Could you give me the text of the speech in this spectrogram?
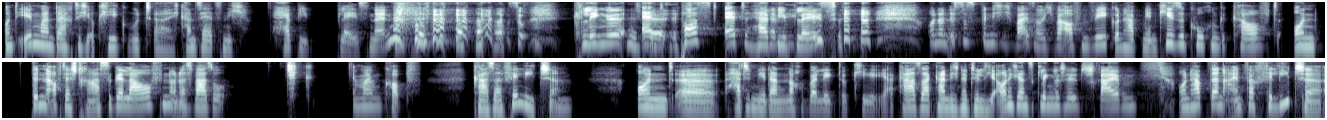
und irgendwann dachte ich, okay, gut, äh, ich kann es ja jetzt nicht Happy Place nennen. so Klingel at Post at Happy Place. und dann ist es, bin ich, ich weiß noch, ich war auf dem Weg und habe mir einen Käsekuchen gekauft und bin auf der Straße gelaufen und es war so tschick, in meinem Kopf. Casa Felice. Und äh, hatte mir dann noch überlegt, okay, ja, Casa kann ich natürlich auch nicht ans Klingelschild schreiben und habe dann einfach Felice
